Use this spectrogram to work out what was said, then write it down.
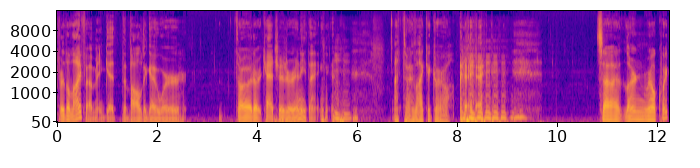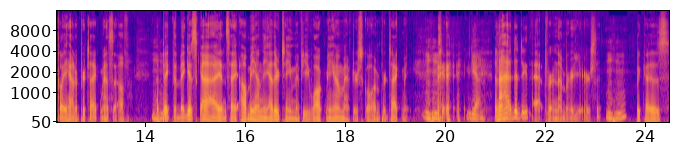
for the life of me, get the ball to go where, throw it or catch it or anything. Mm-hmm. I throw like a girl. so I learned real quickly how to protect myself. I Mhm. pick the biggest guy and say, I'll be on the other team if you walk me home after school and protect me. Mhm. Yeah. and I had to do that for a number of years Mm-hmm. because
